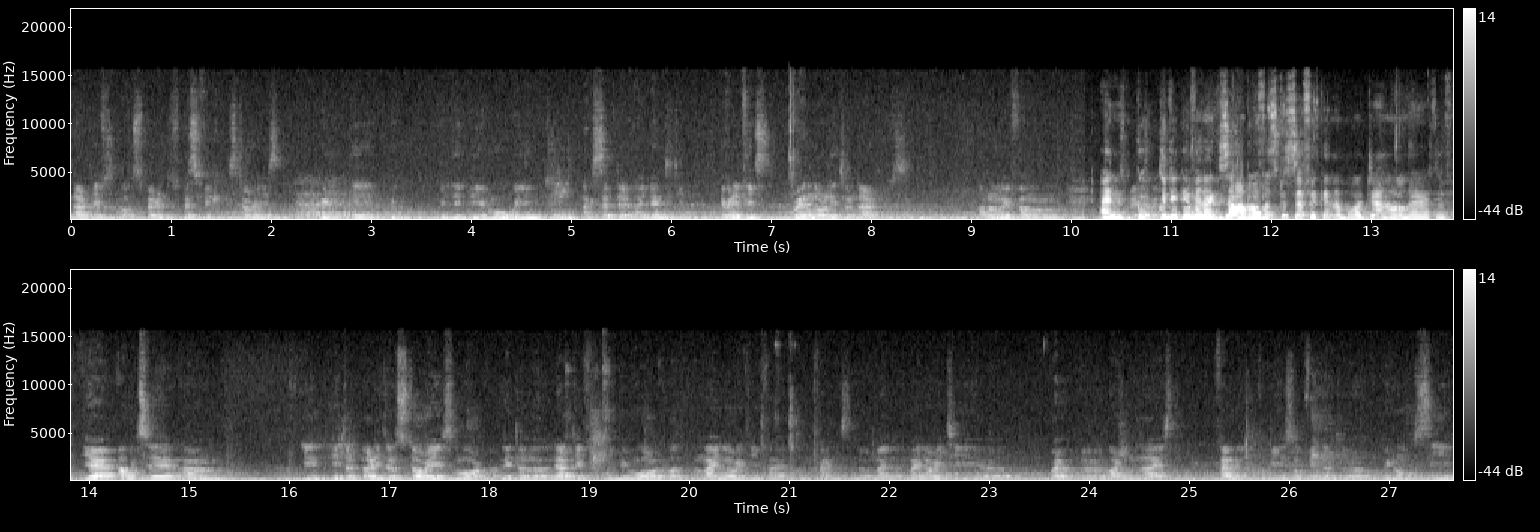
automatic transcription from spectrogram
narratives or specific stories, will they, will, will they be more willing to accept their identity, even if it's grand or little narratives? I don't know if I'm... And could, could you give an example of a specific and a more general narrative? Yeah, I would say um, little, a little story is more, a little uh, narrative would be more about a minority, if I, understand, minority, uh, well, uh, marginalized family could be something that uh, we don't see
